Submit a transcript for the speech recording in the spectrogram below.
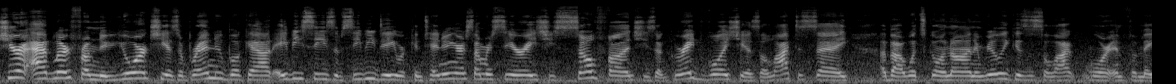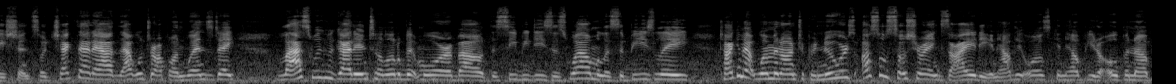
Shira Adler from New York. She has a brand new book out, ABCs of CBD. We're continuing our summer series. She's so fun. She's a great voice. She has a lot to say about what's going on and really gives us a lot more information. So check that out. That will drop on Wednesday. Last week we got into a little bit more about the CBDs as well. Melissa Beasley talking about women entrepreneurs, also social anxiety and how the oils can help you to open up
